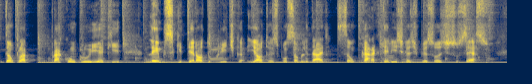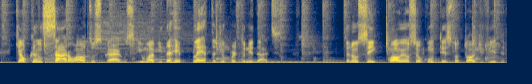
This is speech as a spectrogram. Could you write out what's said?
Então, para concluir aqui, lembre-se que ter autocrítica e autorresponsabilidade são características de pessoas de sucesso, que alcançaram altos cargos e uma vida repleta de oportunidades. Eu não sei qual é o seu contexto atual de vida,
